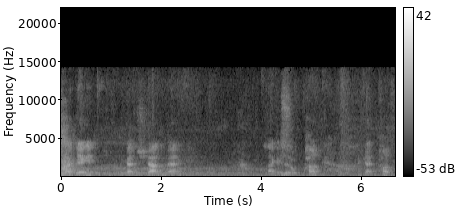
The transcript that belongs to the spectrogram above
God dang it. I got shot in the back. Like a little punk. Got punked.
